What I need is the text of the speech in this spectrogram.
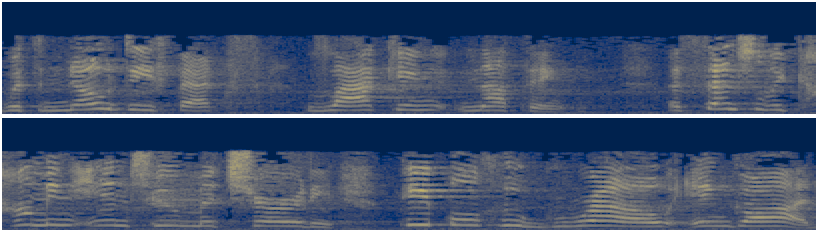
with no defects, lacking nothing. Essentially, coming into maturity, people who grow in God.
